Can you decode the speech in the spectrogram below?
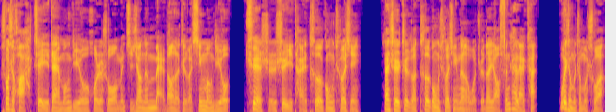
说实话，这一代蒙迪欧，或者说我们即将能买到的这个新蒙迪欧，确实是一台特供车型。但是这个特供车型呢，我觉得要分开来看。为什么这么说啊？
